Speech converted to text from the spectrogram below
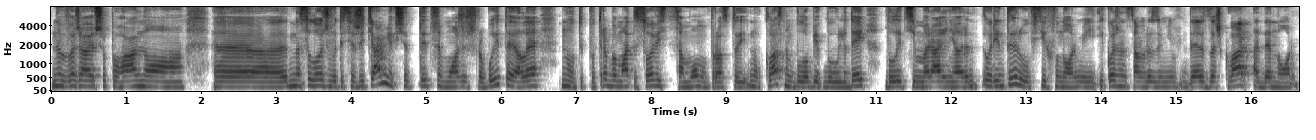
не вважаю, що погано е- насолоджуватися життям, якщо ти це можеш робити. Але ну, типу, треба мати совість самому. Просто ну, класно було б, якби у людей були ці моральні орієнтири у всіх в нормі, і кожен сам розумів, де зашквар, а де норм.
